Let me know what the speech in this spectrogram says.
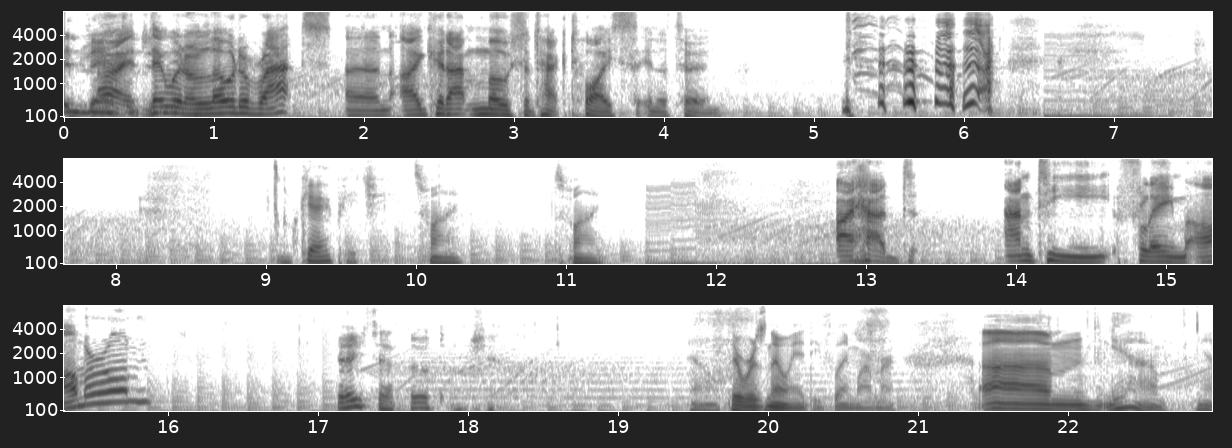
advantage. right, there were a load of rats, and I could at most attack twice in a turn. Okay, Peachy. It's fine. It's fine. I had anti-flame armor on. Yeah, you said that. Oh, shit. No, there was no anti-flame armor. Um, yeah, yeah.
